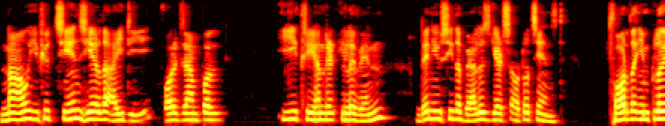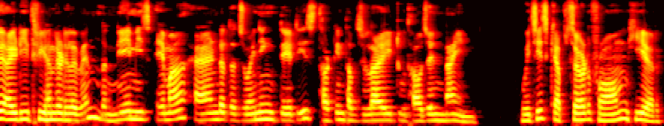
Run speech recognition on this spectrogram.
Now if you change here the id for example e311 then you see the values gets auto changed for the employee id 311 the name is emma and the joining date is 13th of july 2009 which is captured from here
